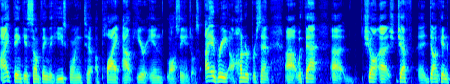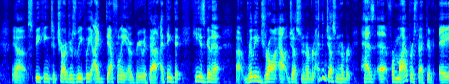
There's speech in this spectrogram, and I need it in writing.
I think is something that he's going to apply out here in Los Angeles. I agree 100% uh, with that. Uh, Sean, uh, Jeff uh, Duncan uh, speaking to Chargers Weekly, I definitely agree with that. I think that he is going to uh, really draw out Justin Herbert. I think Justin Herbert has, uh, from my perspective, a,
